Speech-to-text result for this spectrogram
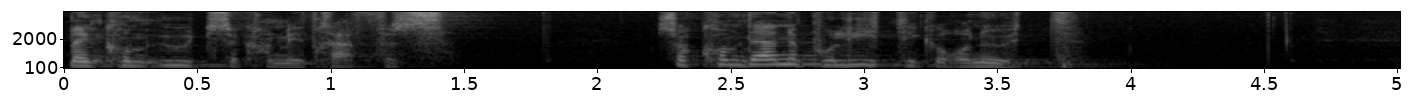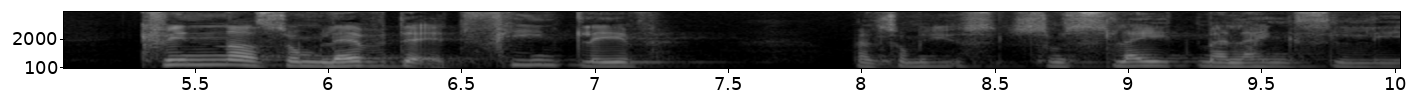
Men kom ut, så kan vi treffes. Så kom denne politikeren ut. Kvinner som levde et fint liv, men som, som sleit med lengsel i,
